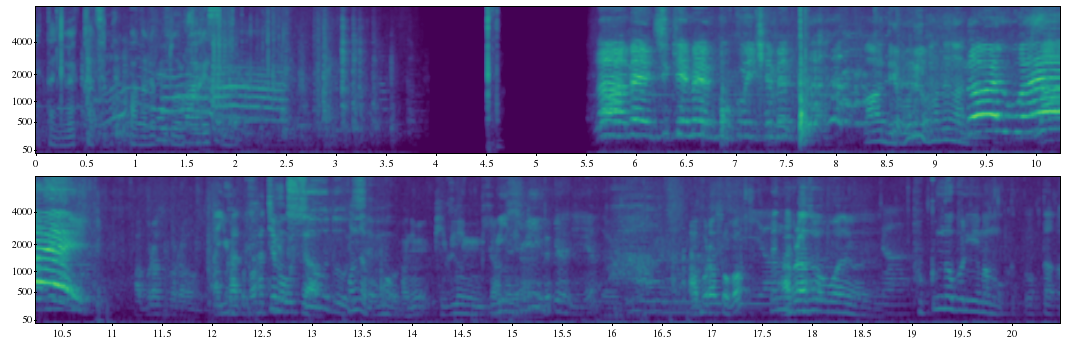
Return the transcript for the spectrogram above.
일단 여기까지 먹방을 해보도록 하겠습니다. 라멘, 치케멘, 복구 이케멘. 아 근데 몸이 반응한. 웨이. 아브라소바라고. 아 이거 같이 먹을 때 육수도 혼자 있어요. 못 먹어. 아니 비빔라면이라는데. 비빔면이에요? 아브라소바? 아브라소 뭐는 볶음 너구리만 먹, 먹다가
